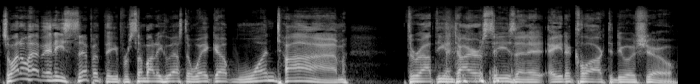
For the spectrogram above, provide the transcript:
so I don't have any sympathy for somebody who has to wake up one time throughout the entire season at eight o'clock to do a show.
